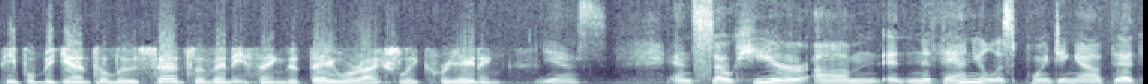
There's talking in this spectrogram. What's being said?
people began to lose sense of anything that they were actually creating. Yes. And so here, um, Nathaniel is pointing out that,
